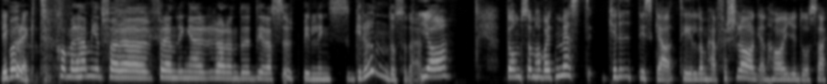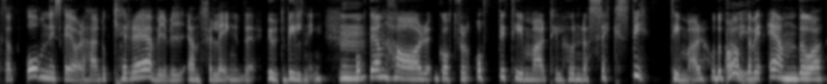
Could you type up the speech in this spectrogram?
Det är Vad- korrekt. Kommer det här medföra förändringar rörande deras utbildningsgrund och sådär? Ja, de som har varit mest kritiska till de här förslagen har ju då sagt att om ni ska göra det här då kräver vi en förlängd utbildning. Mm. Och den har gått från 80 timmar till 160 timmar. Och då pratar Oj. vi ändå...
